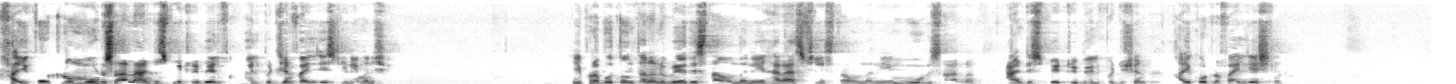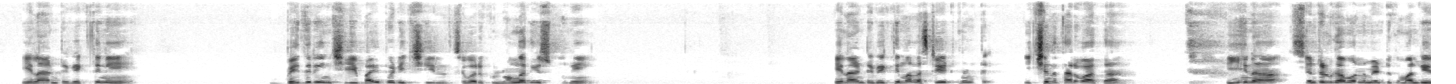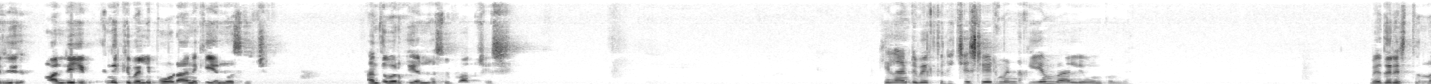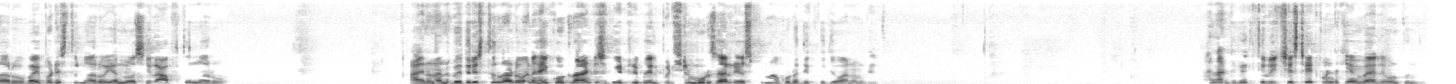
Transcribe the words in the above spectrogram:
హైకోర్టులో మూడు సార్లు anticipatory bail bail petition file చేసినాడు ఈ మనిషి. ఈ ప్రభుత్వం తనను వేధిస్తూ ఉందని హెరాస్ చేస్తూ ఉందని మూడు సార్లు యాంటిసిపేటరీ బెయిల్ పిటిషన్ హైకోర్టులో ఫైల్ చేసినాడు. ఇలాంటి వ్యక్తిని బెదిరించి భయపడిచ్చి చివరకు లొంగ తీసుకుని ఇలాంటి వ్యక్తి మళ్ళీ స్టేట్మెంట్ ఇచ్చిన తర్వాత ఈయన సెంట్రల్ గవర్నమెంట్కి మళ్ళీ మళ్ళీ వెనక్కి వెళ్ళిపోవడానికి ఎన్ఓసి ఇచ్చింది. అంతవరకు ఎన్ఓసి బ్లాక్ చేసి ఇలాంటి వ్యక్తులు ఇచ్చే స్టేట్మెంట్కి ఏం వాల్యూ ఉంటుంది? బెదిరిస్తున్నారు భయపడిస్తున్నారు ఎన్ఓసీలు ఆపుతున్నారు. ఆయన నన్ను బెదిరిస్తున్నాడు అని హైకోర్టులో ఆంటిసిపేటరీ బెయిల్ పిటిషన్ మూడు సార్లు వేసుకున్నా కూడా దిక్కు దివానం లేదు. అలాంటి వ్యక్తులు ఇచ్చే స్టేట్మెంట్కి ఏం వాల్యూ ఉంటుంది?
